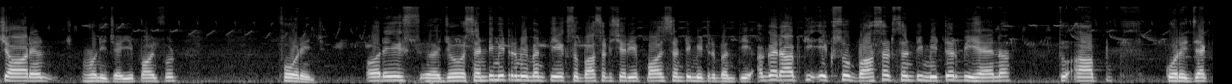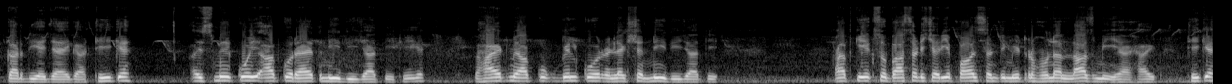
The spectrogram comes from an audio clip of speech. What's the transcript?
चार इंच होनी चाहिए, पाँच फुट फोर इंच और एक जो सेंटीमीटर में बनती है एक सौ बासठ शरीय पाँच सेंटीमीटर बनती है। अगर आपकी एक सौ बासठ सेंटीमीटर भी है ना तो आपको रिजेक्ट कर दिया जाएगा, ठीक है? इसमें कोई आपको रायत नहीं दी जाती, ठीक है? हाइट में आपको बिल्कुल रिलेक्शन नहीं दी जाती। आपकी एक सौ बासठ शरीय पाँच सेंटीमीटर होना लाजमी है हाइट, ठीक है?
